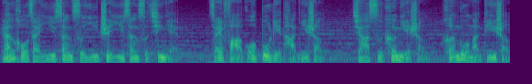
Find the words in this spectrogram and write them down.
然后在1341至1347年，在法国布列塔尼省、加斯科涅省和诺曼底省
